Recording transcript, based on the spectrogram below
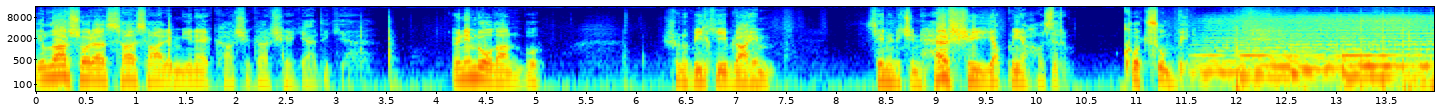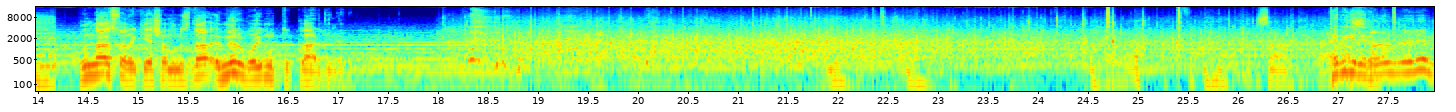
Yıllar sonra sağ salim yine karşı karşıya geldik ya. Önemli olan bu. Şunu bil ki İbrahim, senin için her şeyi yapmaya hazırım. Koçum benim. Bundan sonraki yaşamınızda ömür boyu mutluluklar dilerim. Sağ ol. Tebrik ederim. Aslanım benim.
